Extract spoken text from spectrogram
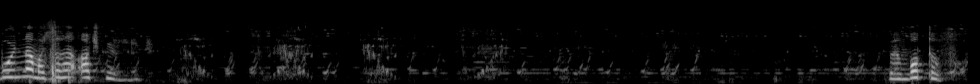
Bu oyunun amacı zaten aç gözlülük. Ben what the fuck?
